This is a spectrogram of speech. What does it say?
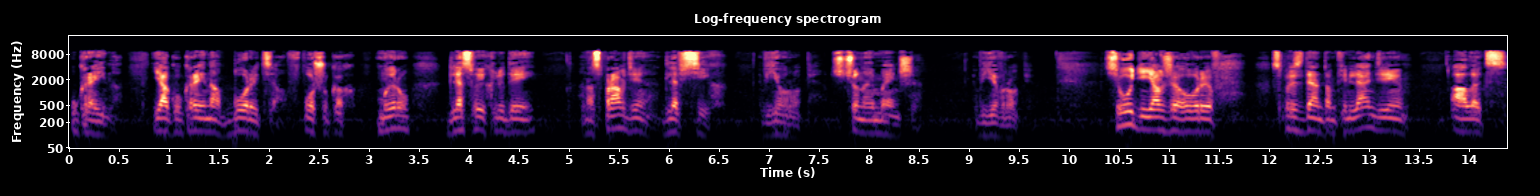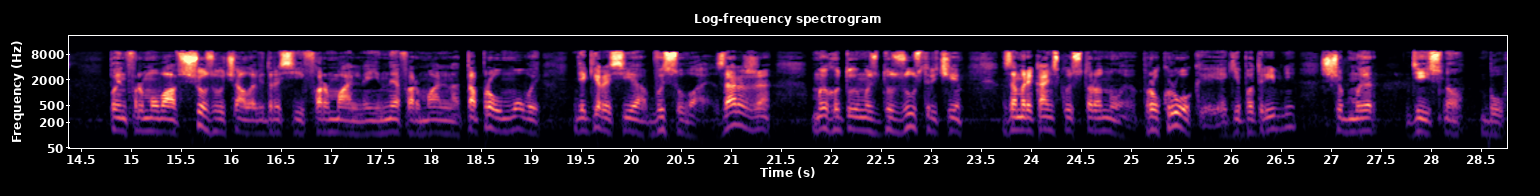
Україна, як Україна бореться в пошуках миру для своїх людей, а насправді для всіх в Європі, щонайменше в Європі. Сьогодні я вже говорив з президентом Фінляндії Алекс поінформував, що звучало від Росії формально і неформально, та про умови, які Росія висуває. Зараз же ми готуємось до зустрічі з американською стороною про кроки, які потрібні, щоб мир дійсно був,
